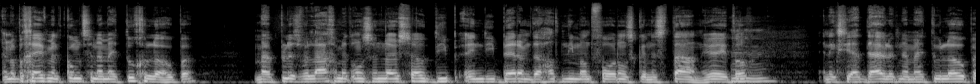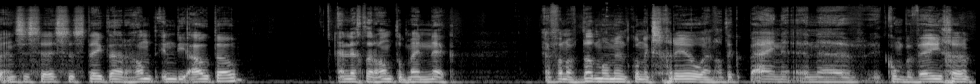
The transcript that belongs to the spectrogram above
En op een gegeven moment komt ze naar mij toegelopen. Maar plus we lagen met onze neus zo diep in die berm, daar had niemand voor ons kunnen staan, je weet toch? Mhm. En ik zie haar duidelijk naar mij toe lopen en ze, ze, ze steekt haar hand in die auto en legt haar hand op mijn nek. En vanaf dat moment kon ik schreeuwen en had ik pijn en eh, ik kon bewegen.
